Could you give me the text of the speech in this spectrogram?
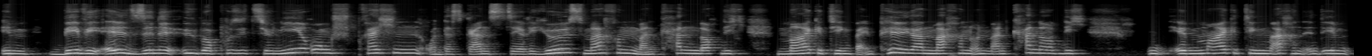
im BWL-Sinne über Positionierung sprechen und das ganz seriös machen. Man kann doch nicht Marketing beim Pilgern machen und man kann doch nicht Marketing machen, indem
